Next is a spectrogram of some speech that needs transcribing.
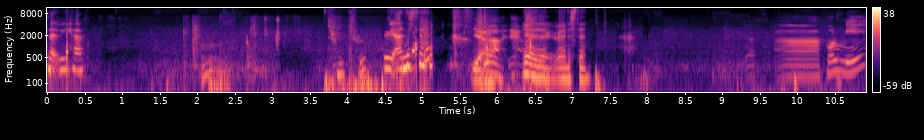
that we have. True, true. Do you understand? yeah, Yeah, yeah, we understand. Uh, for me,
